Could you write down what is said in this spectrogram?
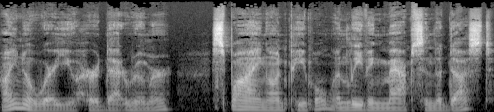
I know where you heard that rumor spying on people and leaving maps in the dust.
